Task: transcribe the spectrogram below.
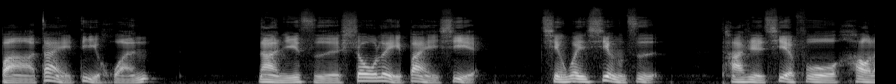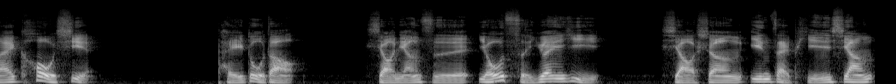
把带递还。那女子收泪拜谢，请问姓字。他日妾妇好来叩谢。裴度道：“小娘子有此冤意，小生因在贫乡，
